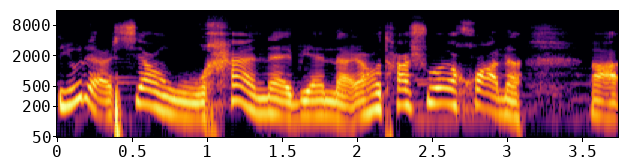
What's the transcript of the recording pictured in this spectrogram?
有点像武汉那边的，然后他说的话呢，啊，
